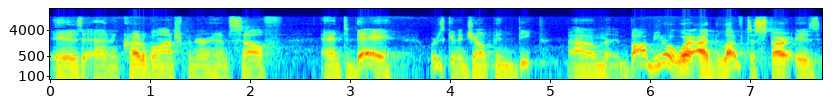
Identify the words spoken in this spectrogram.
is an incredible entrepreneur himself. And today, we're just going to jump in deep. Um, Bob, you know where I'd love to start is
